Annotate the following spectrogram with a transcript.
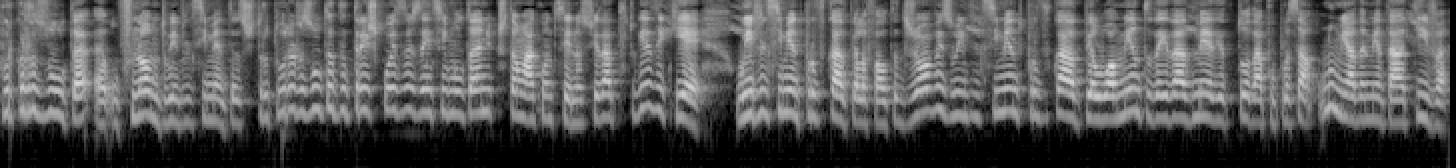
Porque resulta, eh, o fenómeno do envelhecimento das estruturas resulta de três coisas em simultâneo que estão a acontecer na sociedade portuguesa que é o envelhecimento provocado pela falta de jovens, o envelhecimento provocado pelo aumento da idade média de toda a população, nomeadamente a ativa,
